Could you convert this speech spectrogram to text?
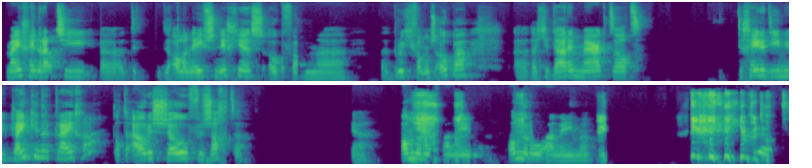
mijn generatie, de, de alle neefs en nichtjes, ook van het broertje van ons opa, dat je daarin merkt dat degene die nu kleinkinderen krijgen, dat de ouders zo verzachten. Ja, andere rol aannemen. Andere rol aannemen. Je bedoelt.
